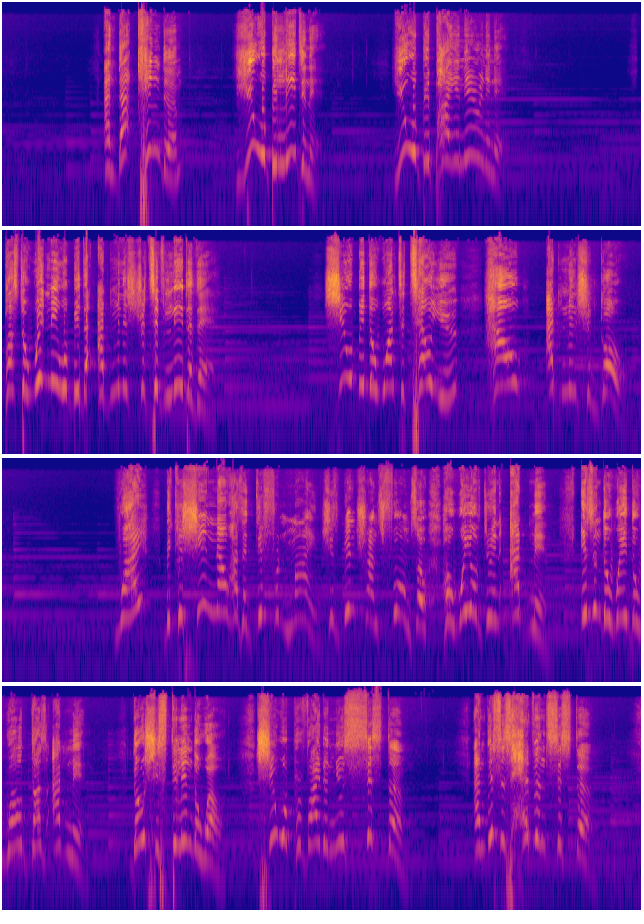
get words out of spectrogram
And that kingdom, you will be leading it, you will be pioneering in it. Pastor Whitney will be the administrative leader there. She will be the one to tell you how admin should go. Why? Because she now has a different mind. She's been transformed. So her way of doing admin isn't the way the world does admin. Though she's still in the world, she will provide a new system. And this is heaven's system.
